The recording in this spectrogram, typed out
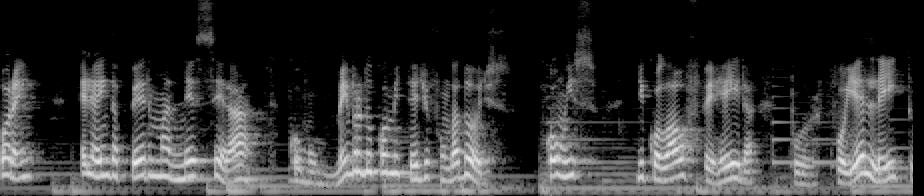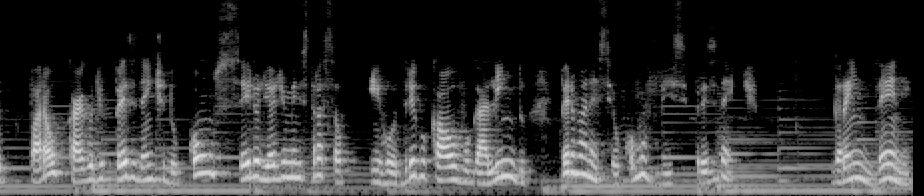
Porém, ele ainda permanecerá como membro do comitê de fundadores. Com isso, Nicolau Ferreira por, foi eleito para o cargo de presidente do Conselho de Administração e Rodrigo Calvo Galindo permaneceu como vice-presidente. Grendene.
